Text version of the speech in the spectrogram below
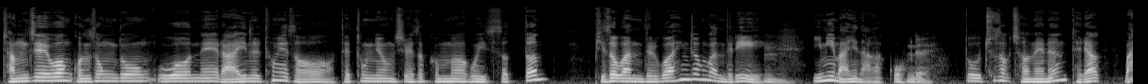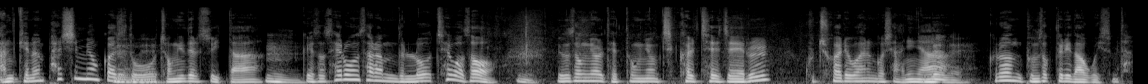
장재원, 권성동 의원의 라인을 통해서 대통령실에서 근무하고 있었던 비서관들과 행정관들이 음. 이미 많이 나갔고 네. 또 추석 전에는 대략 많게는 80명까지도 네네. 정리될 수 있다. 음. 그래서 새로운 사람들로 채워서 음. 윤석열 대통령 직할 체제를 구축하려고 하는 것이 아니냐. 네네. 그런 분석들이 나오고 있습니다.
